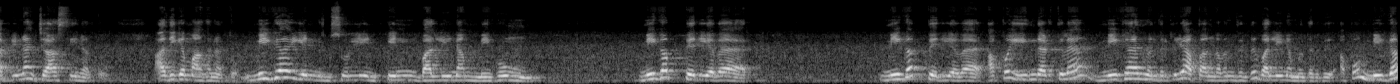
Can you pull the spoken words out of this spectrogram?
அப்படின்னா ஜாஸ்தின்னு அர்த்தம். அதிகமாக அர்த்தம். மிக என்னும் சொல்லின் பின் வல்லினம் மிகும். மிக பெரியவர் மிக பெரியவர் அப்போ இந்த இடத்துல மிகன்னு வந்திருக்கு இல்லையா? அப்போ அங்கே வந்துருது வல்லினம் வந்துருது. அப்போ மிக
